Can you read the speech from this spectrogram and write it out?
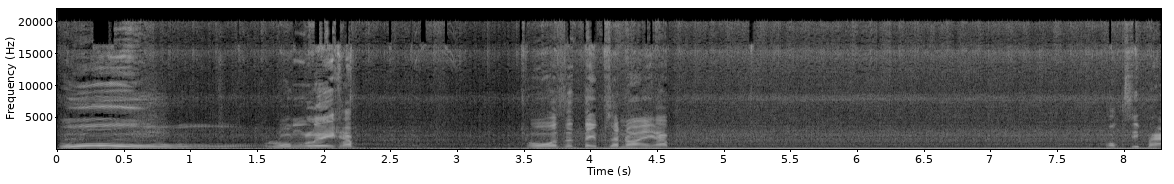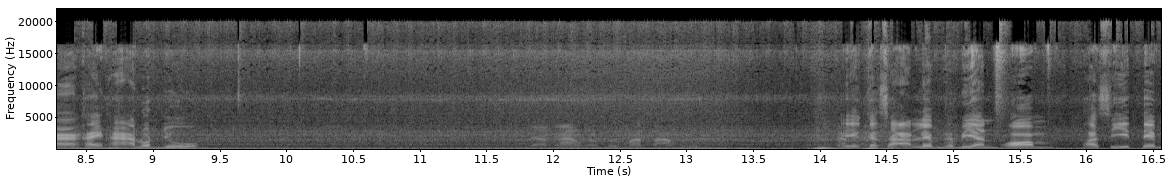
โอ้ ลงเลยครับ โชว์สเต็ปซะหน่อยครับหกสิบห้าใครหารถอยู่อยากง่ามกับซื้อมาสามหมื่นเอกสารเล่มทะเบียนพร้อมภาษีเต็ม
